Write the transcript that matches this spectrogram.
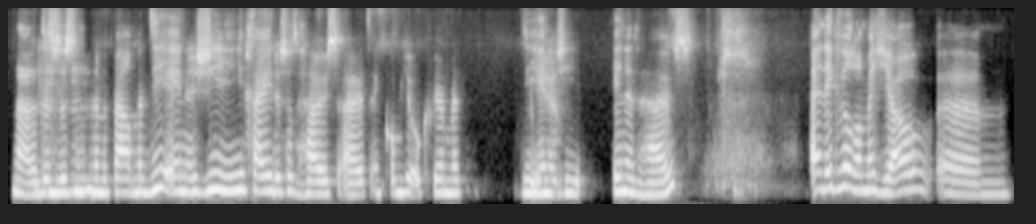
Nou, dat is dus mhm. een, bepaald, met die energie ga je dus het huis uit en kom je ook weer met die energie in het huis. En ik wil dan met jou um,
